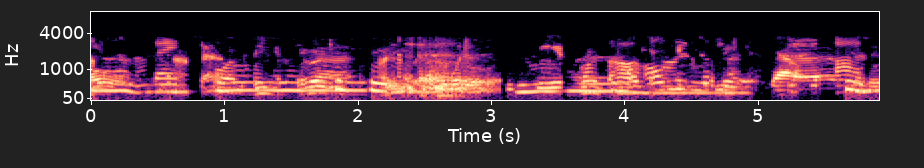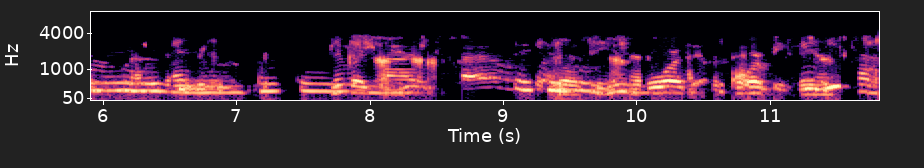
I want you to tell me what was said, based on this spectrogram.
Our Lord, according to the multitude of your tender mercy. Spirit of only against you that we may obtain us and even in your sight. Creating us and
